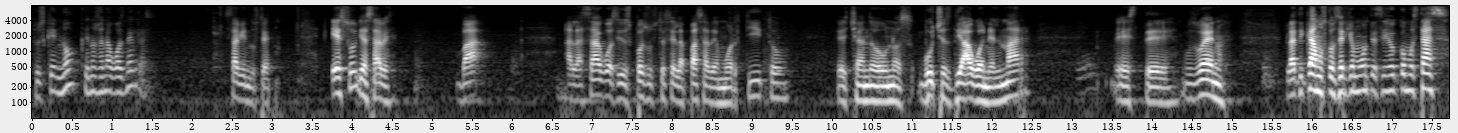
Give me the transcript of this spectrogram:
pues que no, que no son aguas negras. Está viendo usted. Eso ya sabe, va a las aguas y después usted se la pasa de muertito, echando unos buches de agua en el mar. Este, pues bueno, platicamos con Sergio Montes, dijo, ¿cómo estás?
